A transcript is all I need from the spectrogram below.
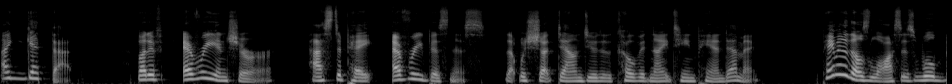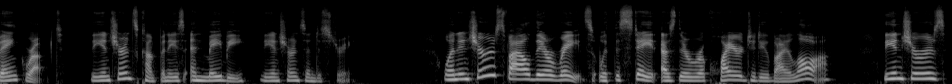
I get that. But if every insurer has to pay every business that was shut down due to the COVID 19 pandemic, payment of those losses will bankrupt the insurance companies and maybe the insurance industry. When insurers filed their rates with the state as they're required to do by law, the insurers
